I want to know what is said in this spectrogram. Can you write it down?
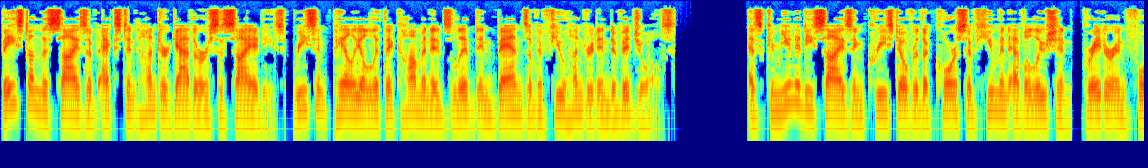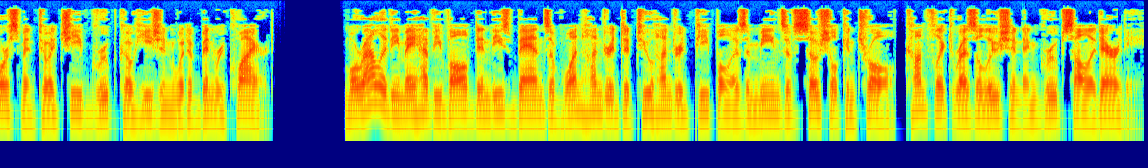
Based on the size of extant hunter-gatherer societies, recent Paleolithic hominids lived in bands of a few hundred individuals. As community size increased over the course of human evolution, greater enforcement to achieve group cohesion would have been required. Morality may have evolved in these bands of 100 to 200 people as a means of social control, conflict resolution and group solidarity.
